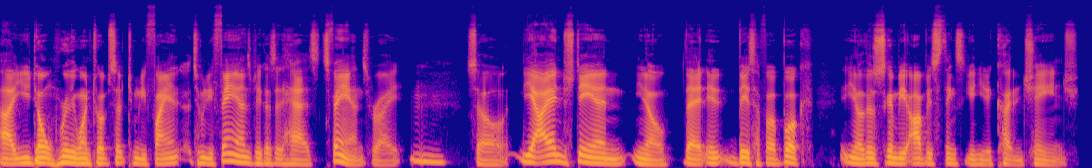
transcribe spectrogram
Uh, you don't really want to upset too many fan, too many fans because it has its fans, right? So yeah, I understand. You know that it based off of a book. You know, there's going to be obvious things that you need to cut and change.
